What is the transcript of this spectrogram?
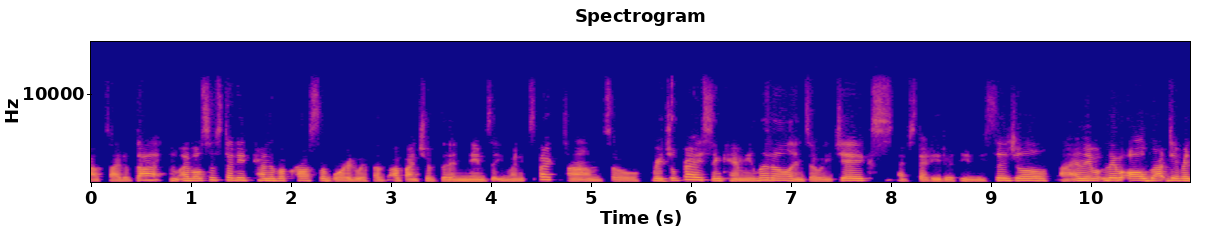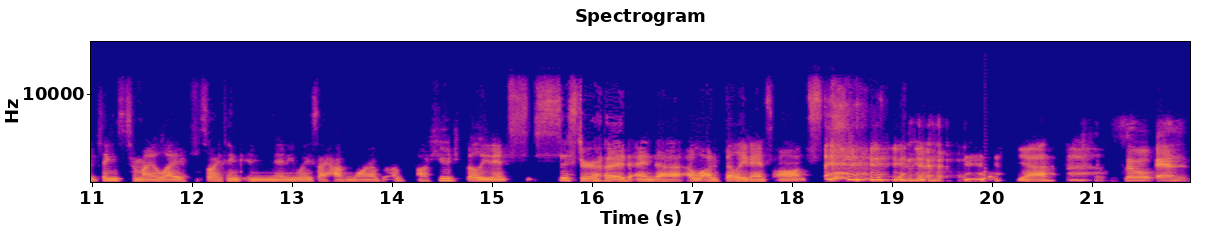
outside of that, um, I've also studied kind of across the board with a, a bunch of the names that you might expect. Um, so Rachel Brice and Kami Liddle and Zoe Jakes. I've studied with Amy Sigil, uh, and they've, they've all brought different things to my life. So I think in many ways I have more of a, a huge belly dance sisterhood and uh, a lot of belly dance aunts. yeah. So, and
